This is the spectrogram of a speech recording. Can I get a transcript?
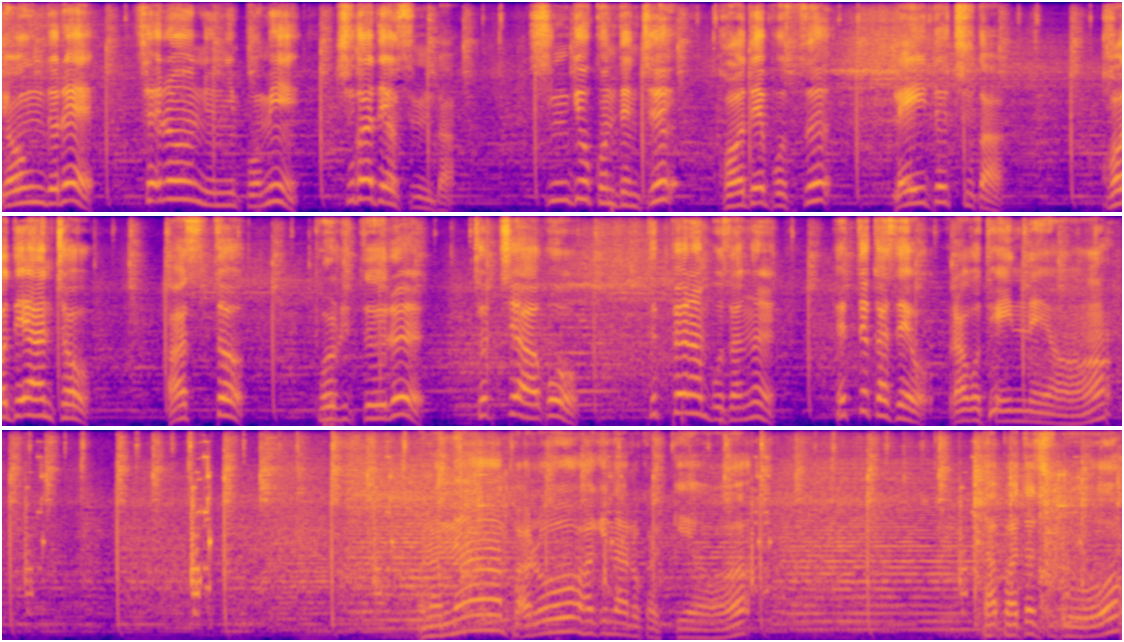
영웅들의 새로운 유니폼이 추가되었습니다. 신규 콘텐츠 거대 보스 레이드 추가 거대한 적 마스터 볼드를 처치하고 특별한 보상을 획득하세요 라고 돼 있네요. 그러면 바로 확인하러 갈게요 다 받아주고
